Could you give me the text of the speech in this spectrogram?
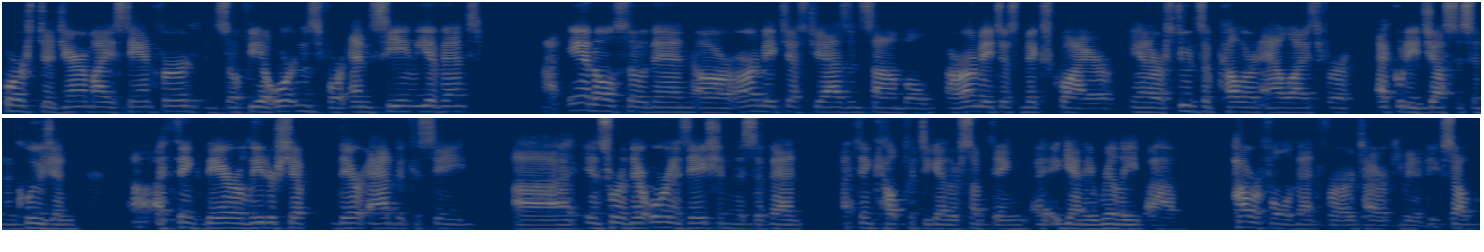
course, to Jeremiah Stanford and Sophia Ortons for emceeing the event. Uh, and also then our RMHS Jazz Ensemble, our RMHS Mixed Choir, and our Students of Color and Allies for Equity, Justice, and Inclusion. Uh, I think their leadership, their advocacy, uh, and sort of their organization in this event, I think helped put together something, again, a really um, powerful event for our entire community. So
